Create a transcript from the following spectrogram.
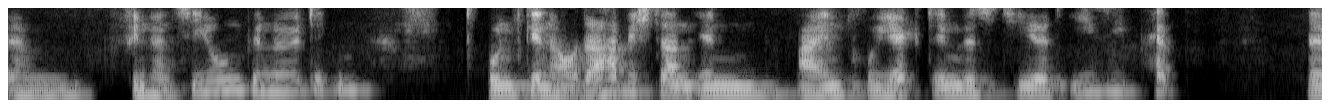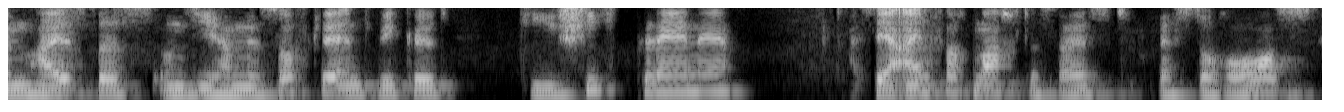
ähm, Finanzierung benötigen. Und genau, da habe ich dann in ein Projekt investiert, EasyPep ähm, heißt das, und die haben eine Software entwickelt, die Schichtpläne sehr einfach macht. Das heißt, Restaurants,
